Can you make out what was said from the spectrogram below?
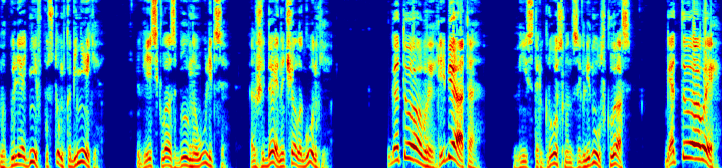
Мы были одни в пустом кабинете. Весь класс был на улице, ожидая начала гонки. «Готовы, ребята!» Мистер Гроссман заглянул в класс. «Готовы!»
